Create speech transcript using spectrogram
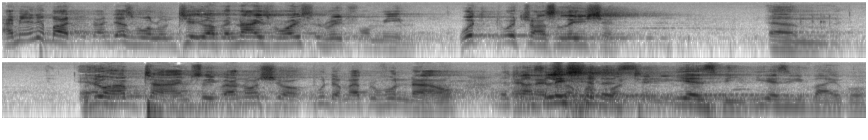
I mean, anybody, you can just volunteer. You have a nice voice, read for me. What, what translation? Um, we don't have time, so if you're not sure, put the microphone down. The translation is ESV, ESV Bible.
